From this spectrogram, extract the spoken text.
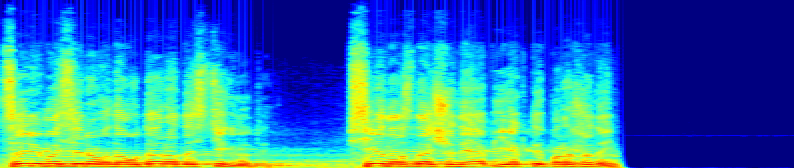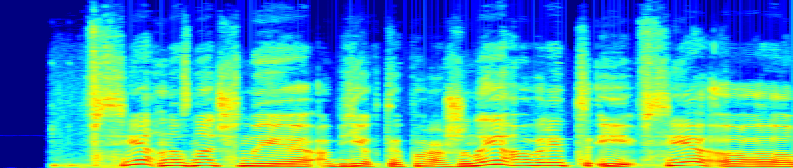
Цели массированного удара достигнуты. Все назначенные объекты поражены. Все назначені об'єкти поражені, говорить, і всі е,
